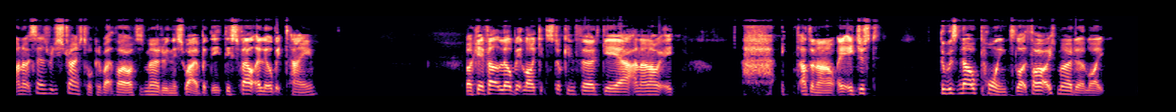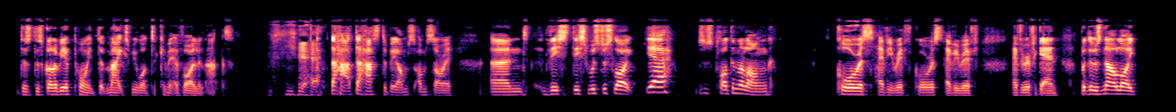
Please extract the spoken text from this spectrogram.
I know it sounds really strange talking about Violet's murder in this way, but it, this felt a little bit tame. Like it felt a little bit like it's stuck in third gear, and I know it. it I don't know. It, it just there was no point. Like Violet's murder, like there's there's got to be a point that makes me want to commit a violent act. Yeah. There, ha- there has to be. I'm I'm sorry. And this this was just like yeah, just plodding along. Chorus, heavy riff, chorus, heavy riff, heavy riff again. But there was no like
